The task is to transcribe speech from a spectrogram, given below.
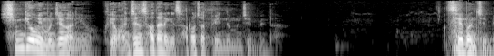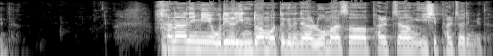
심경의 문제가 아니에요. 그게 완전 사단에게 사로잡혀 있는 문제입니다. 세 번째입니다. 하나님이 우리를 인도하면 어떻게 되냐? 로마서 8장 28절입니다.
